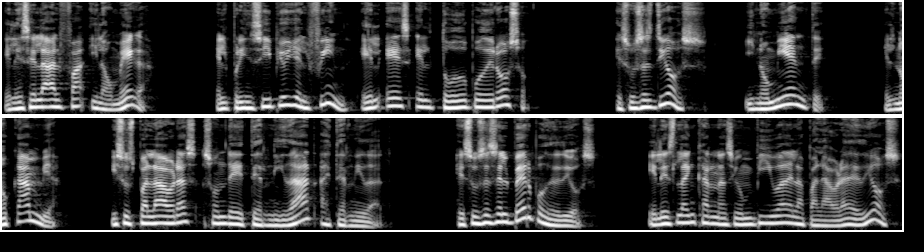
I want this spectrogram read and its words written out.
Él es el alfa y la omega, el principio y el fin. Él es el todopoderoso. Jesús es Dios y no miente. Él no cambia y sus palabras son de eternidad a eternidad. Jesús es el verbo de Dios. Él es la encarnación viva de la palabra de Dios.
